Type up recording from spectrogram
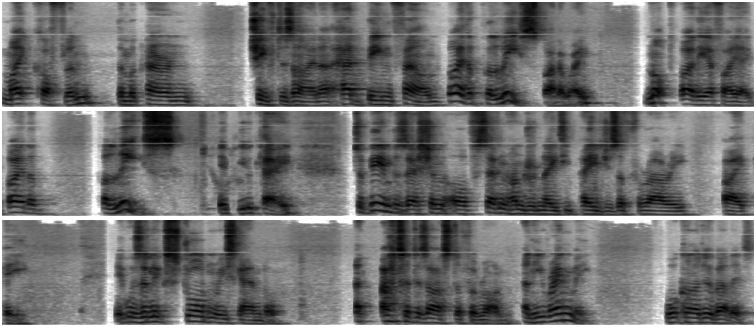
Mike Coughlan, the McLaren chief designer, had been found by the police, by the way, not by the FIA, by the police in the UK, to be in possession of 780 pages of Ferrari IP. It was an extraordinary scandal, an utter disaster for Ron. And he rang me. What can I do about this?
